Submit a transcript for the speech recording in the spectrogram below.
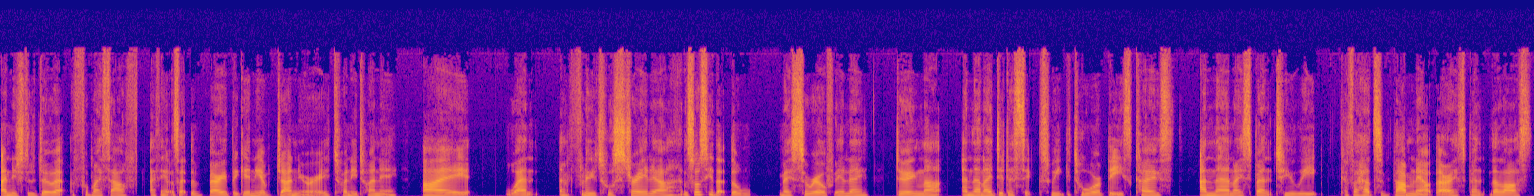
I needed to do it for myself. I think it was like the very beginning of January 2020. I went and flew to Australia. It was obviously like the most surreal feeling doing that. And then I did a six week tour of the East Coast. And then I spent two weeks because I had some family out there. I spent the last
